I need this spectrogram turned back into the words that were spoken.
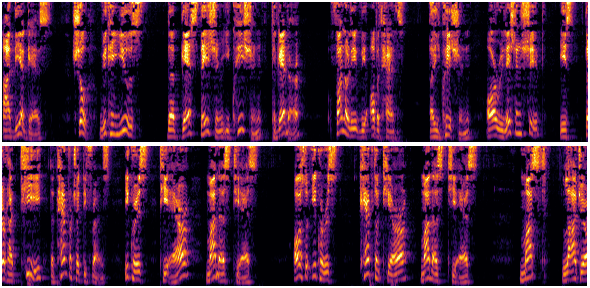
ideal gas, so we can use the gas station equation together. Finally, we obtain an equation or relationship is delta T, the temperature difference, equals TL minus TS, also equals capital TL minus TS, must larger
